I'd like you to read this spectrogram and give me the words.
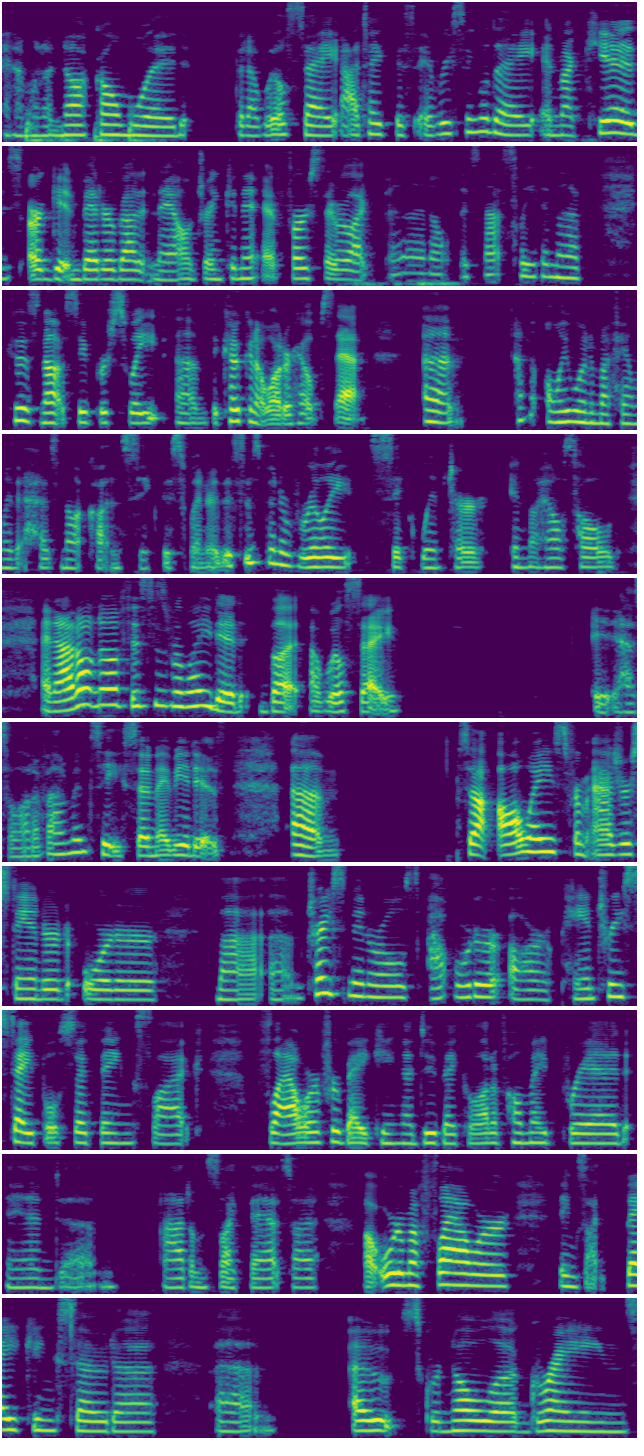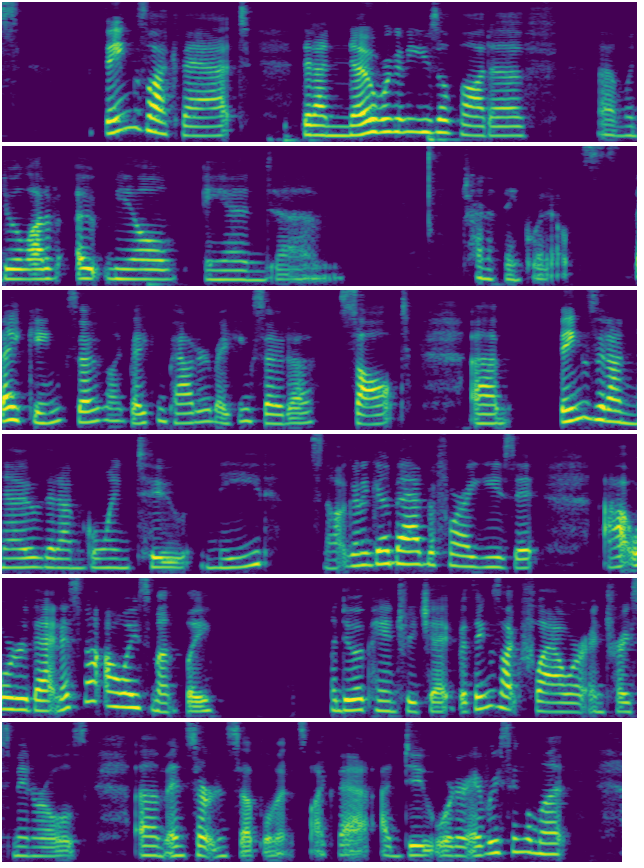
and I'm going to knock on wood, but I will say I take this every single day, and my kids are getting better about it now, drinking it. At first, they were like, "I oh, "No, it's not sweet enough because it's not super sweet." Um, the coconut water helps that. Um, I'm the only one in my family that has not gotten sick this winter. This has been a really sick winter in my household, and I don't know if this is related, but I will say it has a lot of vitamin C, so maybe it is. Um, so I always from Azure Standard order my um, trace minerals. I order our pantry staples, so things like flour for baking. I do bake a lot of homemade bread and um, items like that. So I, I, order my flour, things like baking soda, um, oats, granola, grains, things like that that I know we're going to use a lot of. Um, we do a lot of oatmeal and um, trying to think what else. Baking, so like baking powder, baking soda, salt, um, things that I know that I'm going to need. It's not going to go bad before I use it. I order that, and it's not always monthly. I do a pantry check, but things like flour and trace minerals um, and certain supplements like that, I do order every single month.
